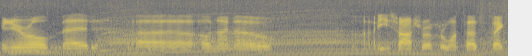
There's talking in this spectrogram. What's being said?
General Med uh, 090 uh, East Joshua for one suspect.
